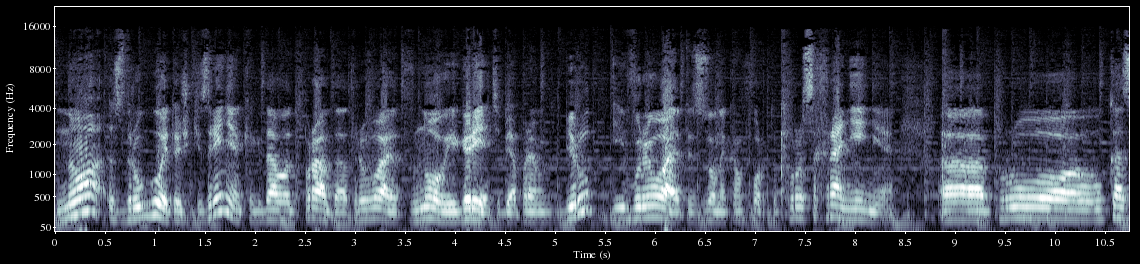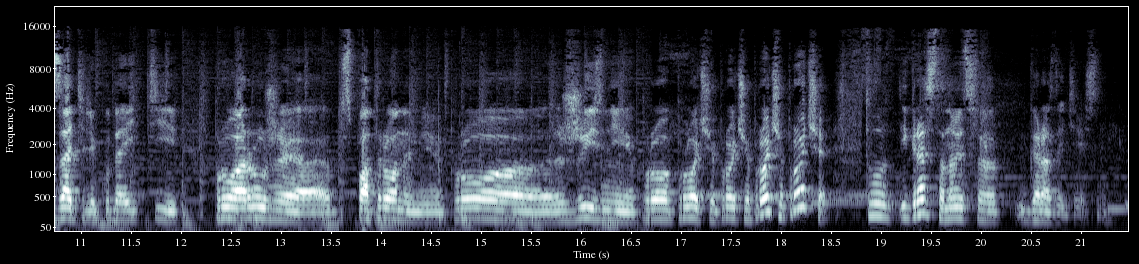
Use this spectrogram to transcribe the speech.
Но с другой точки зрения, когда вот правда отрывают в новой игре, тебя прям берут и вырывают из зоны комфорта про сохранение, про указатели, куда идти, про оружие с патронами, про жизни, про прочее, прочее, прочее, прочее, то игра становится гораздо интереснее.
